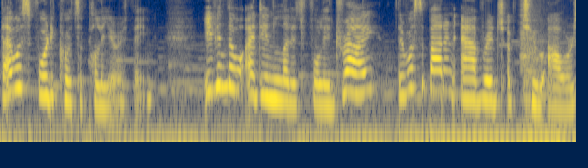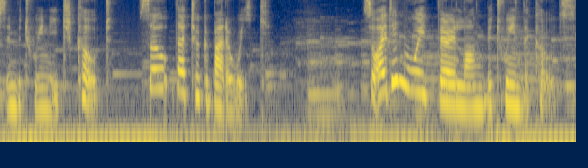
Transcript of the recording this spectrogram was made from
that was 40 coats of polyurethane. Even though I didn't let it fully dry, there was about an average of 2 hours in between each coat, so that took about a week. So I didn't wait very long between the coats,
